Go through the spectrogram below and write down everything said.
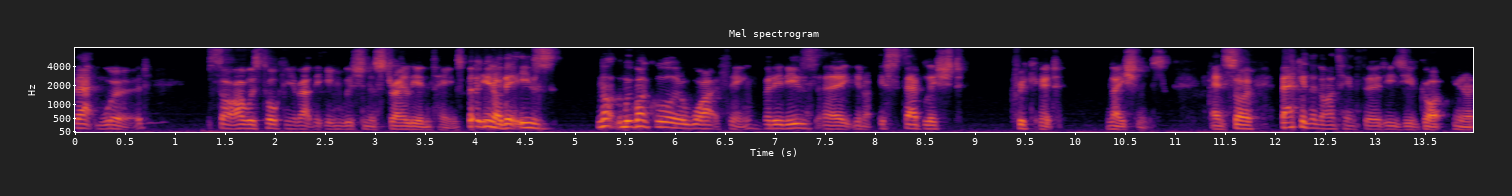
that word. So I was talking about the English and Australian teams. But, you know, there is not, we won't call it a white thing, but it is a, you know, established cricket nations. And so back in the 1930s, you've got, you know,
